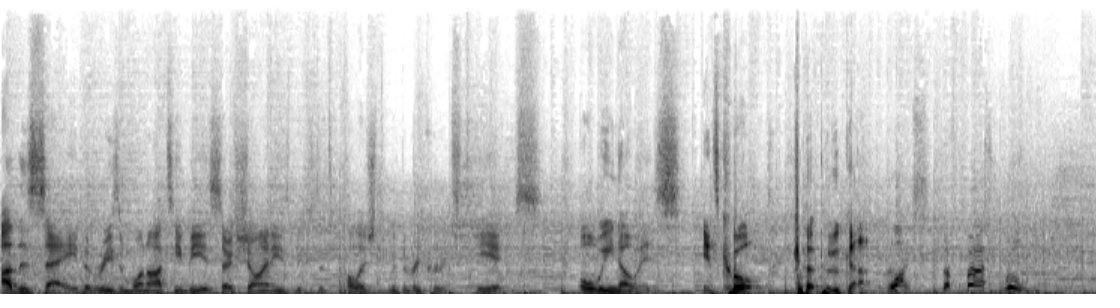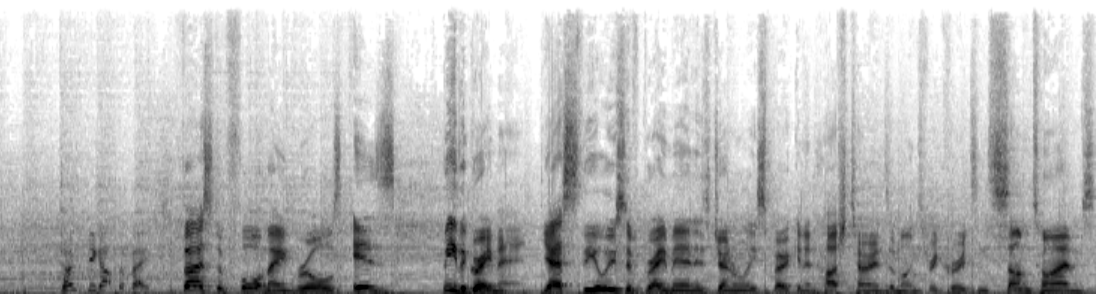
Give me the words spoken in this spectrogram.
Others say the reason 1RTB is so shiny is because it's polished with the recruit's tears. All we know is, it's called Kapooka. What's the first rule? Don't dig up the base. First of four main rules is be the grey man. Yes, the elusive grey man is generally spoken in hushed tones amongst recruits and sometimes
